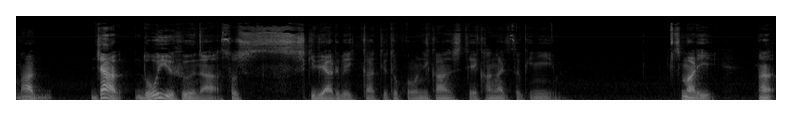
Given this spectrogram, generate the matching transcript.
まあ、じゃあどういうふうな組式であるべきかっていうところに関して考えた時につまり、まあ、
